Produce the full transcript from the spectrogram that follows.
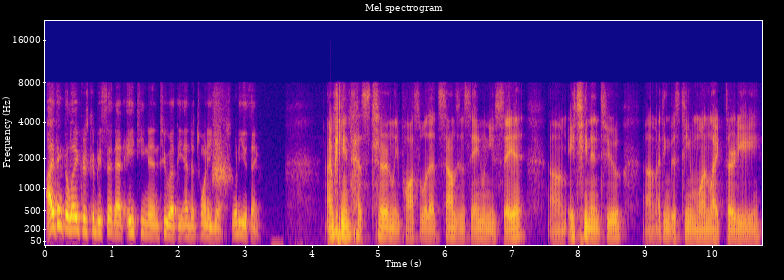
I think the Lakers could be sitting at 18 and 2 at the end of 20 games. What do you think? I mean, that's certainly possible. That sounds insane when you say it. Um, 18 and 2. Um, I think this team won like 30,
